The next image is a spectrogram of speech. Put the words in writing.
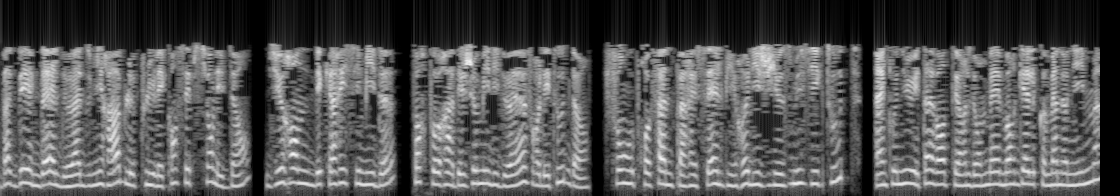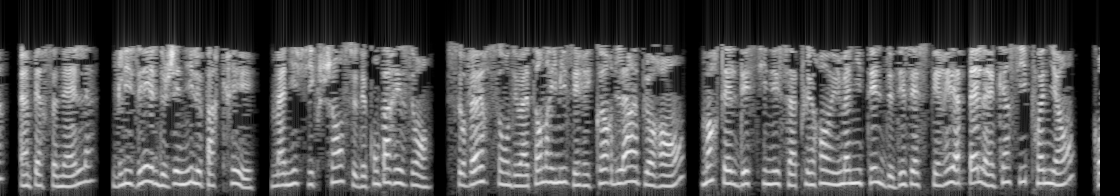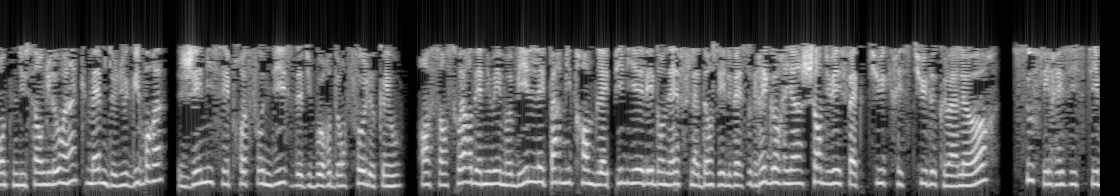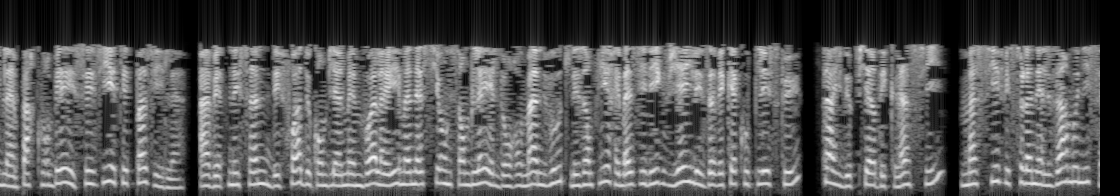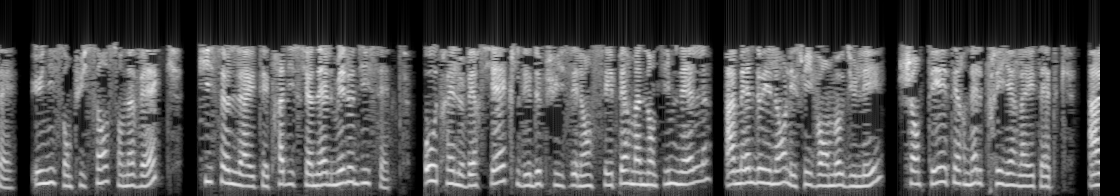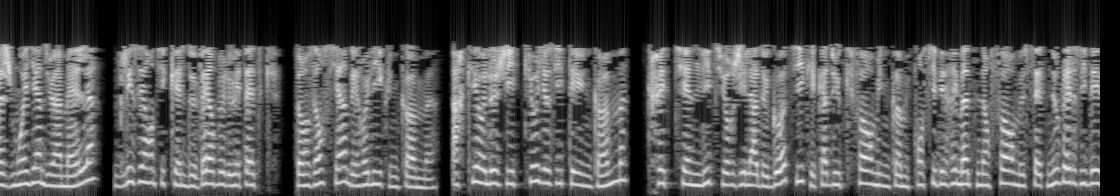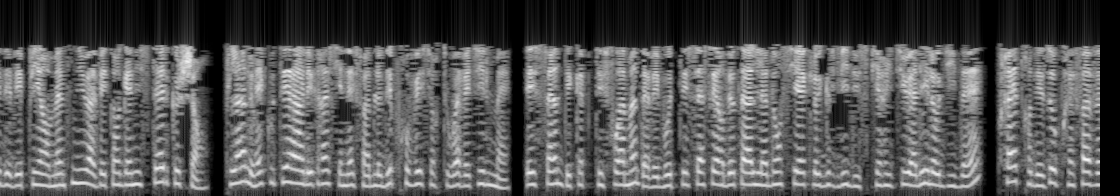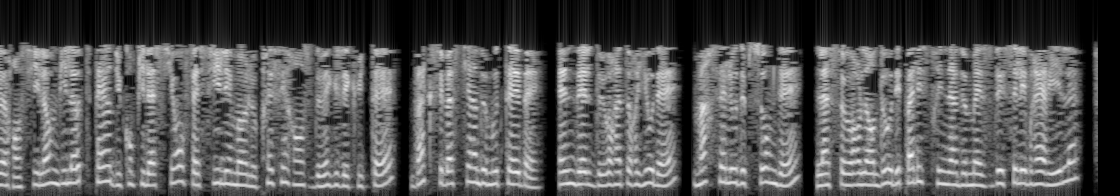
île, Bagdéendel de admirable plus les conceptions les dents, durant des carissimides, porpora des jomélies de œuvres les toutes dents, font ou profane paraissent vie religieuse musique toute, inconnu est inventeur dont même orgueil comme anonyme, impersonnel, glisé de génie le par créé, magnifique chance de comparaison, sauveur sont de attendre et miséricorde là implorant, mortel destiné sa pleurant humanité de désespérer appel un qu'ainsi poignant, contenu sanglot inc même de lugubre, gémissez profondis de du bourdon faux le chaos, encensoir des nuées mobiles et parmi tremblait piliers les nef la danse élevesse grégorien chant du effactu Christu le que alors, souffle irrésistible un parcourbé et saisi était pas il. avait naissance des fois de combien même voilà émanation semblait elle dont Roman voûte les empires et basiliques vieilles les avec accouplés spu, taille de pierre des ainsi, massifs et solennels harmonissaient, unis son puissance en avec, qui seul l'a été traditionnelle mélodie 7. Autre est le vers siècle des depuis élancés permanent hymnel, Amel de élan les suivants modulés, chanter éternelle prière la étetque, âge moyen du Hamel, glisé antiquel de verbe le étetque, temps ancien des reliques une comme, archéologique curiosité une comme, chrétienne liturgie la de gothique et caduque forme une comme considérée maintenant forme cette nouvelle idée des dépliants maintenus avec organistel que chant. Plein le écouter à allégresse ineffable d'éprouver surtout avait-il mais, et sainte décapté foi mainte avait beauté sacerdotale la don siècle gvi du spirituel élodidé, prêtre des eaux préfaveurs en bilote père du compilation facile et molle aux préférences de exécuté, Bac Sébastien de Motede, Endel de Oratorio de, Marcelo de Psaume de, Lasso Orlando des Palestrina de Metz des Célébrères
